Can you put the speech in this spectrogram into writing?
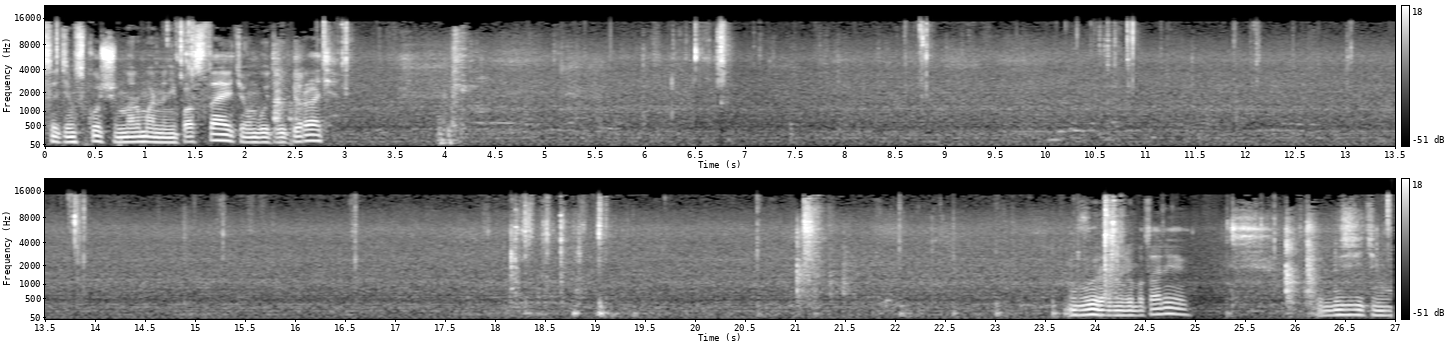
с этим скотчем нормально не поставите, он будет выпирать. выровняли батарею приблизительно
